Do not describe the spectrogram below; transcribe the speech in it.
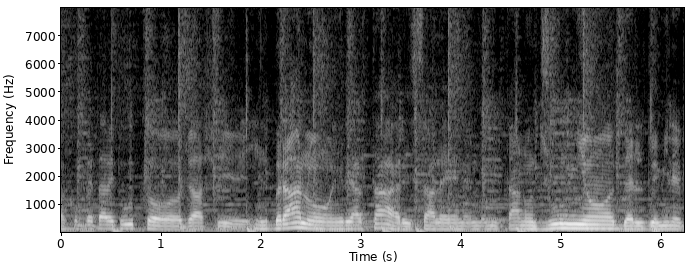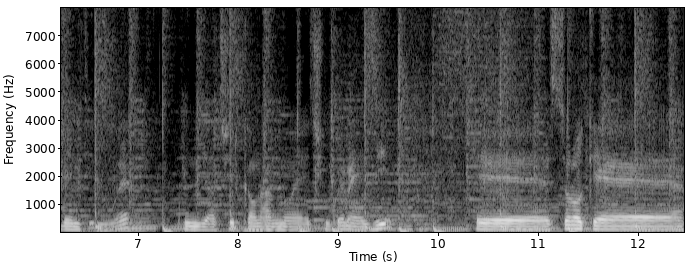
a completare tutto già sì. Il brano in realtà risale nel lontano giugno del 2022, quindi a circa un anno e cinque mesi, e solo che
